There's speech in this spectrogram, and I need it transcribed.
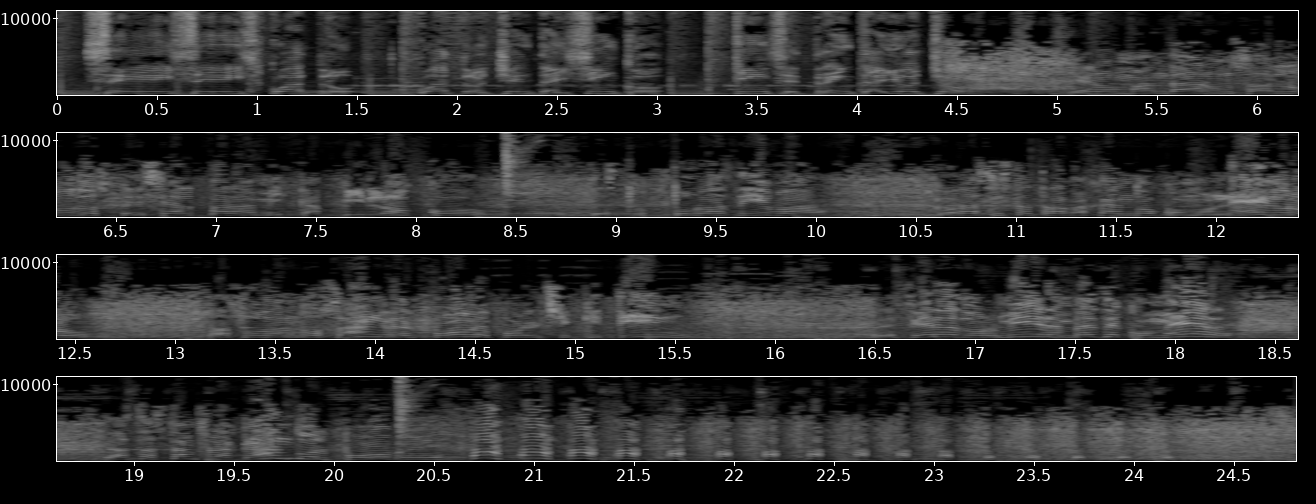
664-485-1538. Quiero mandar un saludo especial para mi capiloco de estructuras diva, que ahora sí está trabajando como negro. Está sudando sangre el pobre por el chiquitín. Prefiere dormir en vez de comer. Ya hasta está enflacando el pobre.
